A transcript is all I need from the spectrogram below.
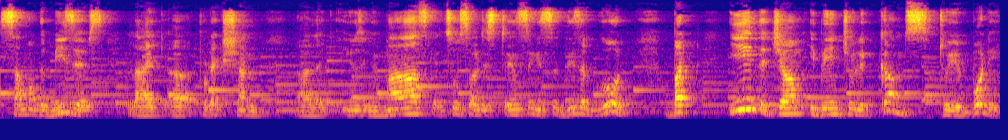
some of the measures like uh, protection uh, like using a mask and social distancing these are good. But if the germ eventually comes to your body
